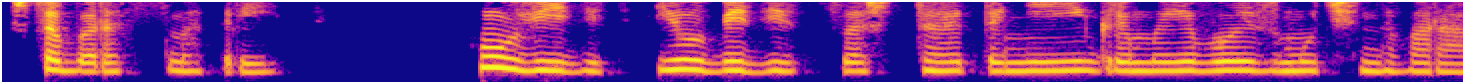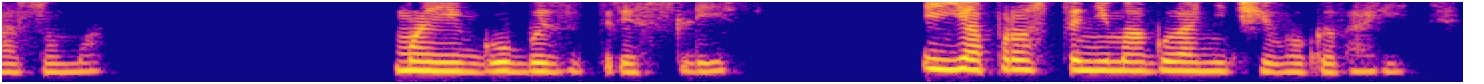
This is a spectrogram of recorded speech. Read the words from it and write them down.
чтобы рассмотреть, увидеть и убедиться, что это не игры моего измученного разума. Мои губы затряслись, и я просто не могла ничего говорить.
